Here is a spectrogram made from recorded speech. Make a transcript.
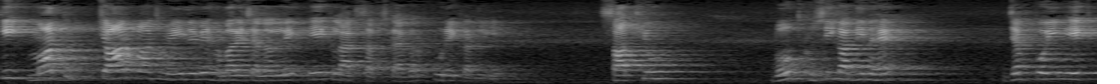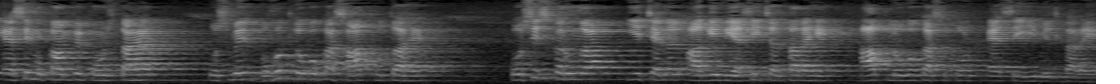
कि मात्र चार पाँच महीने में हमारे चैनल ने एक लाख सब्सक्राइबर पूरे कर लिए। साथियों, बहुत खुशी का दिन है। जब कोई एक ऐसे मुकाम पे पहुँचता है, उसमें बहुत लोगों का साथ होता है। कोशिश करूँगा ये चैनल आगे भी ऐसे ही चलता रहे। आप लोगों का सपोर्ट ऐसे ही मिलता रहे।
